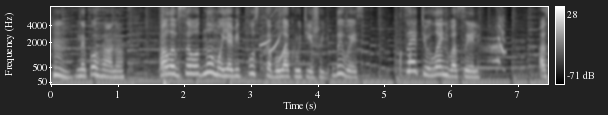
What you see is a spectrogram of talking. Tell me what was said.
Хм, непогано. Але все одно моя відпустка була крутішою. Дивись, це тюлень Василь. А з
